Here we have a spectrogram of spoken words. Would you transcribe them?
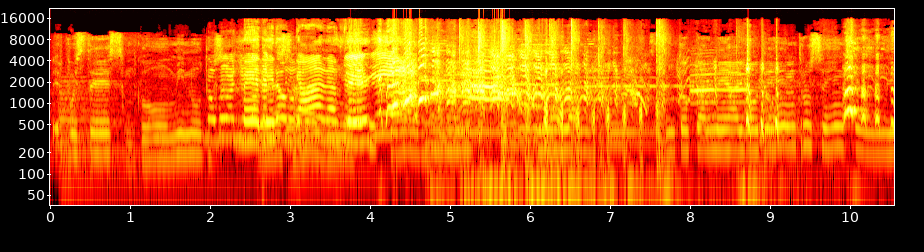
Después de cinco minutos. Me dieron ganas de. Sin tocarme algo dentro se encendió.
